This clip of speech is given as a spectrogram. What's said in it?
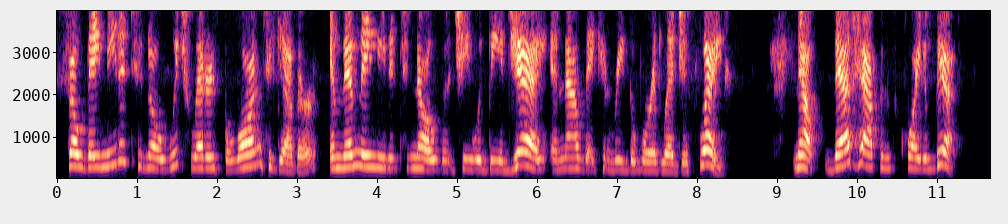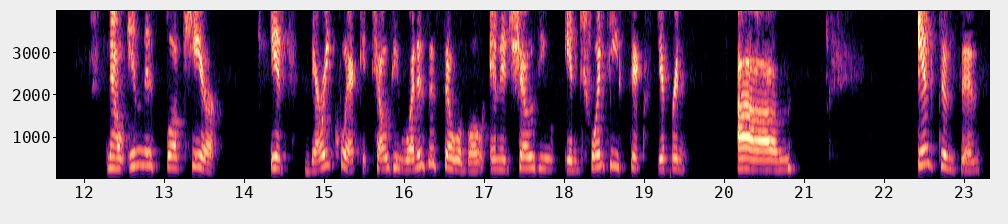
So they needed to know which letters belong together, and then they needed to know that G would be a J, and now they can read the word legislate. Now, that happens quite a bit. Now, in this book here, it's very quick. It tells you what is a syllable, and it shows you in 26 different um, instances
